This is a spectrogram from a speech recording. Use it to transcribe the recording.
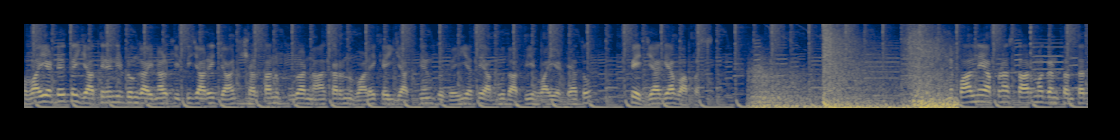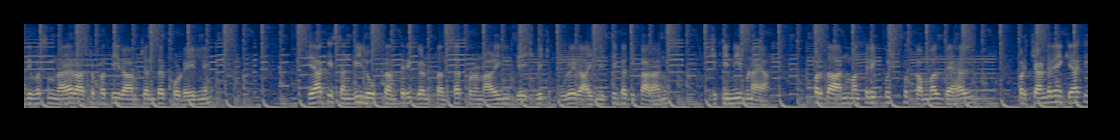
ਹਵਾਈ ਅੱਡੇ ਤੇ ਯਾਤਰੀਆਂ ਦੀ ਡੂੰਘਾਈ ਨਾਲ ਕੀਤੀ ਜਾ ਰਹੀ ਜਾਂਚ ਸ਼ਰਤਾਂ ਨੂੰ ਪੂਰਾ ਨਾ ਕਰਨ ਵਾਲੇ ਕਈ ਯਾਤਰੀਆਂ ਨੂੰ ਦੁਬਈ ਅਤੇ ਆਬੂ ਧਾਬੀ ਹਵਾਈ ਅੱਡਿਆਂ ਤੋਂ ਭੇਜਿਆ ਗਿਆ ਵਾਪਸ। ਨੇਪਾਲ ਨੇ ਆਪਣਾ 17ਵਾਂ ਗਣਤੰਤਰ ਦਿਵਸ ਮਨਾਇਆ। ਰਾਸ਼ਟਰਪਤੀ ਰਾਮਚੰਦਰ ਪੋਡੇਲ ਨੇ ਕਿਹਾ ਕਿ ਸੰਘੀ ਲੋਕਤੰਤਰੀ ਗਣਤੰਤਰ ਪ੍ਰਣਾਲੀ ਨੇ ਦੇਸ਼ ਵਿੱਚ ਪੂਰੇ ਰਾਜਨੀਤਿਕ ਅਧਿਕਾਰਾਂ ਨੂੰ ਯਕੀਨੀ ਬਣਾਇਆ। ਪ੍ਰਧਾਨ ਮੰਤਰੀ ਪੁਸ਼ਪ ਕਮਲ ਦਹਿਲ ਪ੍ਰਚੰਡ ਨੇ ਕਿਹਾ ਕਿ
